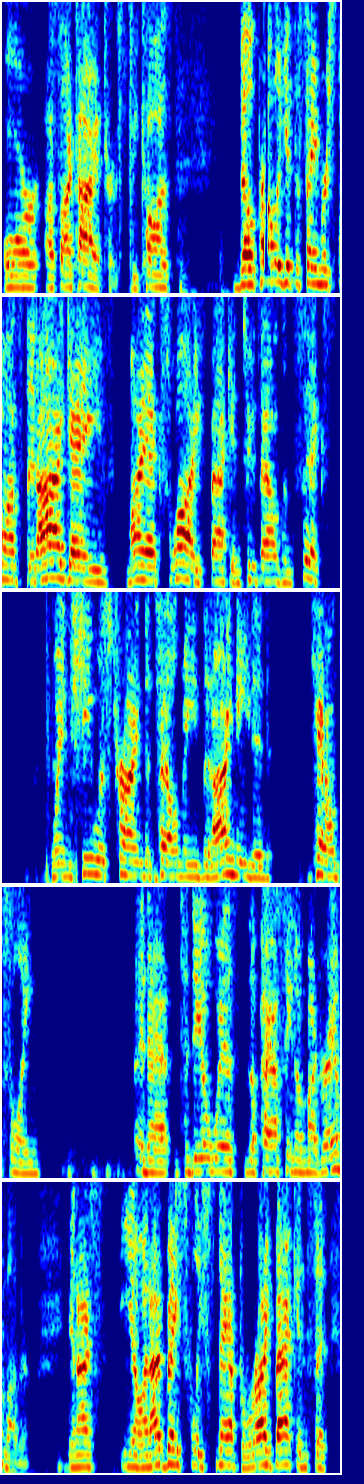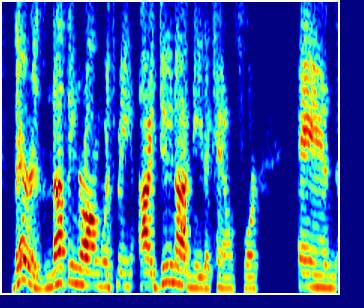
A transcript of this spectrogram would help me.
or a psychiatrist because they'll probably get the same response that I gave my ex wife back in 2006 when she was trying to tell me that I needed counseling and that to deal with the passing of my grandmother. And I, you know, and I basically snapped right back and said, There is nothing wrong with me. I do not need a counselor. And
